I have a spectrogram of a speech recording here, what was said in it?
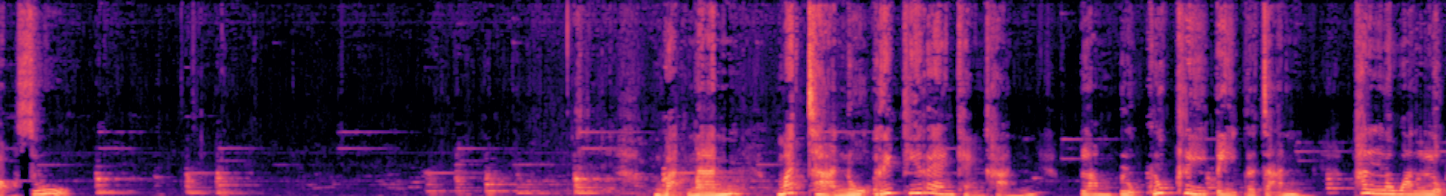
ต่อสู้บัดนั้น มัจฉานุฤทธิ์ที่แรงแข็งขัน ปลำปลุกคลุกคลีตีประจัน พันละวันหลบ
